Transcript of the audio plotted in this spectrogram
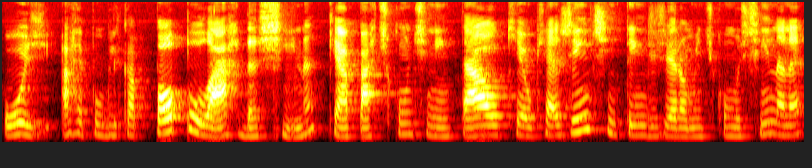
hoje a República Popular da China, que é a parte continental, que é o que a gente entende geralmente como China, né?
